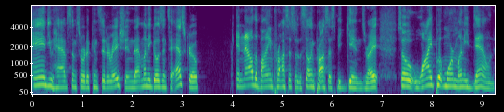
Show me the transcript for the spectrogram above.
and you have some sort of consideration. That money goes into escrow. And now the buying process or the selling process begins right so why put more money down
